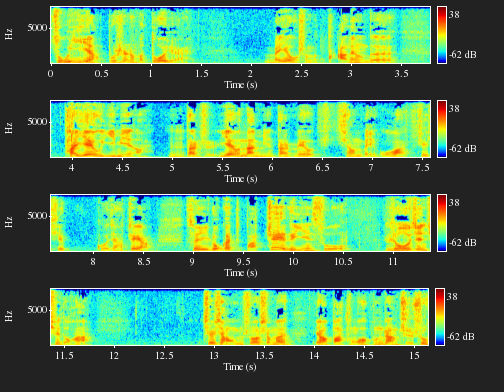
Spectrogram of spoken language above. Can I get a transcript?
族裔啊不是那么多元，没有什么大量的，它也有移民啊，但是也有难民，但是没有像美国啊这些国家这样。所以如果把这个因素揉进去的话，就像我们说什么要把通货膨胀指数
